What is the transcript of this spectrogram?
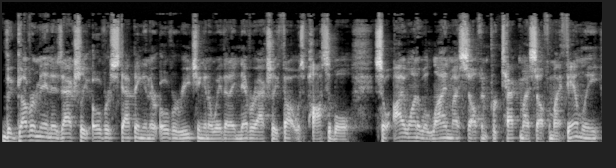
the government is actually overstepping and they're overreaching in a way that I never actually thought was possible. So I want to align myself and protect myself and my family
